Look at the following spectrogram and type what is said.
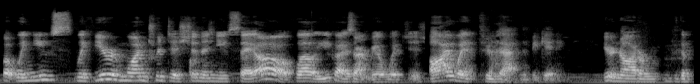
But when you, if you're in one tradition and you say, "Oh, well, you guys aren't real witches," I went through that in the beginning. You're not a the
